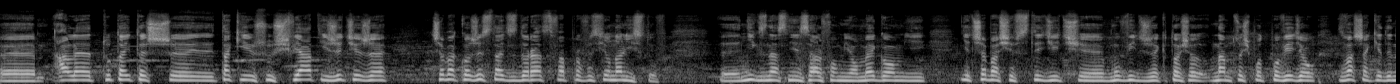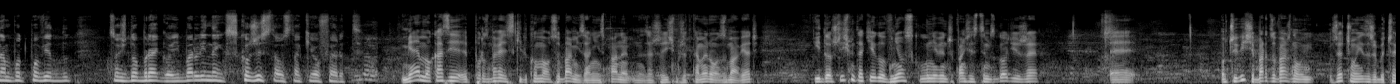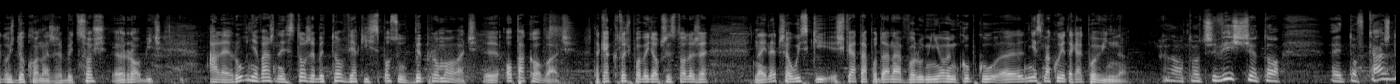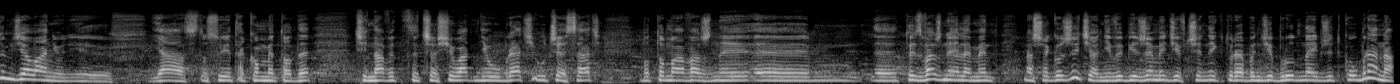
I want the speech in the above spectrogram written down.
e, ale tutaj też e, taki już już świat i życie, że trzeba korzystać z doradztwa profesjonalistów. E, Nikt z nas nie jest alfą i omegą i nie trzeba się wstydzić e, mówić, że ktoś nam coś podpowiedział, zwłaszcza kiedy nam podpowie coś dobrego. I Barlinek skorzystał z takiej oferty. Miałem okazję porozmawiać z kilkoma osobami, zanim z panem zaczęliśmy przed kamerą rozmawiać i doszliśmy do takiego wniosku, nie wiem czy pan się z tym zgodzi, że e, oczywiście bardzo ważną rzeczą jest, żeby czegoś dokonać, żeby coś robić, ale równie ważne jest to, żeby to w jakiś sposób wypromować, e, opakować. Tak jak ktoś powiedział przy stole, że najlepsza whisky świata podana w aluminiowym kubku e, nie smakuje tak jak powinna. No to oczywiście to, e, to w każdym działaniu e, ja stosuję taką metodę, czy nawet trzeba się ładnie ubrać i uczesać, bo to ma ważny, e, to jest ważny element naszego życia. Nie wybierzemy dziewczyny, która będzie brudna i brzydko ubrana.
